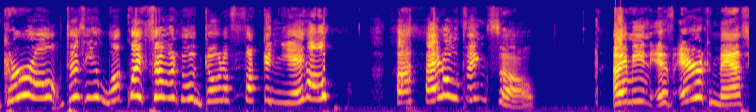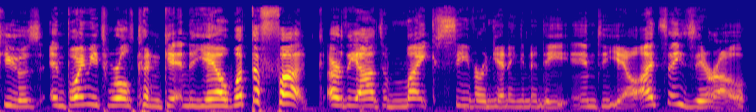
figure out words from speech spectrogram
girl, does he look like someone who would go to fucking Yale? I don't think so. I mean, if Eric Matthews in Boy Meets World couldn't get into Yale, what the fuck are the odds of Mike Seaver getting into into Yale? I'd say zero.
